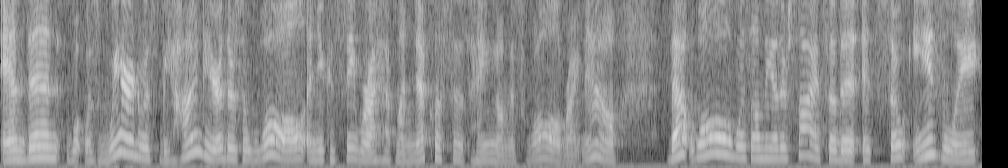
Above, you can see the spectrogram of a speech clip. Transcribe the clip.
And then what was weird was behind here there's a wall and you can see where I have my necklaces hanging on this wall right now. That wall was on the other side so that it so easily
